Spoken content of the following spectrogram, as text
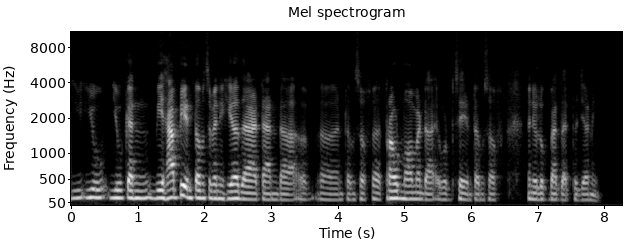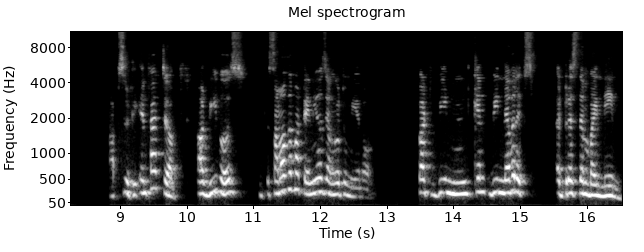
you you can be happy in terms of when you hear that and in terms of a proud moment I would say in terms of when you look back at the journey. Absolutely. In fact, our weavers, some of them are 10 years younger to me, you know, but we can we never address them by name.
